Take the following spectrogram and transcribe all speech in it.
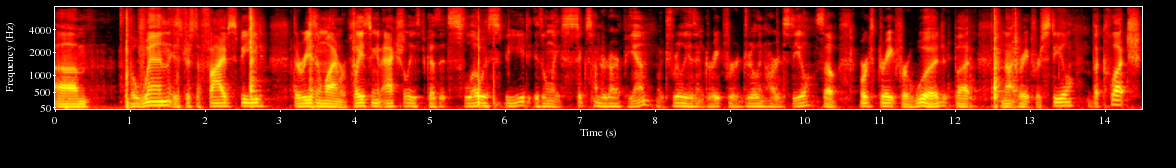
Um, the Wen is just a five speed. The reason why I'm replacing it actually is because its slowest speed is only 600 RPM, which really isn't great for drilling hard steel. So works great for wood, but not great for steel. The Klutch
